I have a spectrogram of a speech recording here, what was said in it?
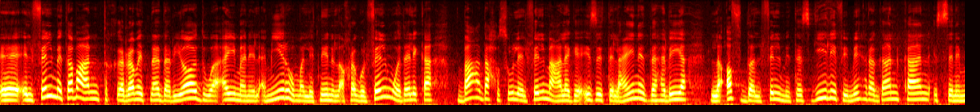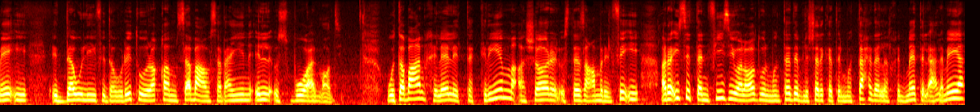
الفيلم طبعا تكرمت ندى رياض وأيمن الأمير هما الاثنين اللي أخرجوا الفيلم وذلك بعد حصول الفيلم على جائزة العين الذهبية لأفضل فيلم تسجيلي في مهرجان كان السينمائي الدولي في دورته رقم 77 الأسبوع الماضي. وطبعا خلال التكريم أشار الأستاذ عمرو الفقي الرئيس التنفيذي والعضو المنتدب لشركة المتحدة للخدمات الإعلامية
